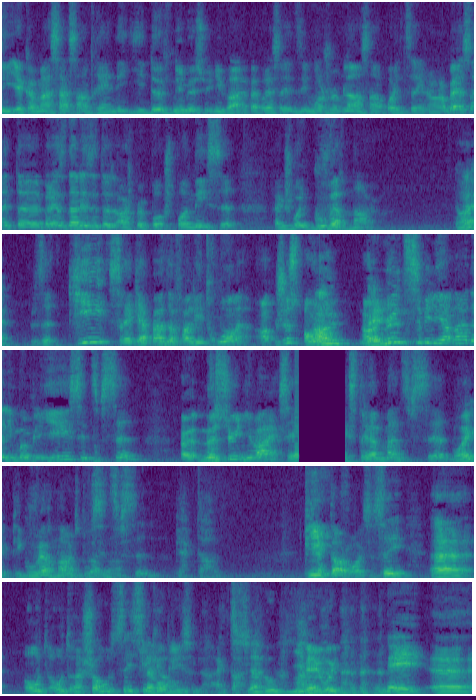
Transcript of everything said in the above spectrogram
il, a commencé à s'entraîner, il est devenu Monsieur Univers, puis après ça, il dit, moi je veux me lancer en politique. J'aimerais bien ça être euh, président des États-Unis. Ah, je peux pas, je suis pas né ici. Fait que je vais être gouverneur. Ouais. Je veux dire, qui serait capable de faire les trois? Ah, Juste un, Un, un ben, multimillionnaire de l'immobilier, c'est difficile. Un Monsieur Univers, c'est extrêmement difficile. ouais. Puis gouverneur, c'est aussi difficile. Puis acteur. Puis acteur, tu c'est euh, autre, autre chose, c'est l'avais que- oublié. Acteur. Tu l'avais oublié, ben oui. Mais euh,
